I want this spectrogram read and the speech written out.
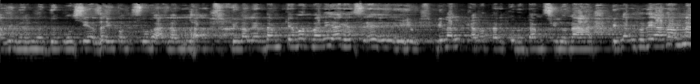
আজানের মধ্যে পৌঁছে যায় কোন সুবহানাল্লাহ। বেলালের দাম কেমন বাড়িয়া গেছে? বেলাল কালো তার কোনো দাম ছিল না। বেলাল যদি আরাম না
